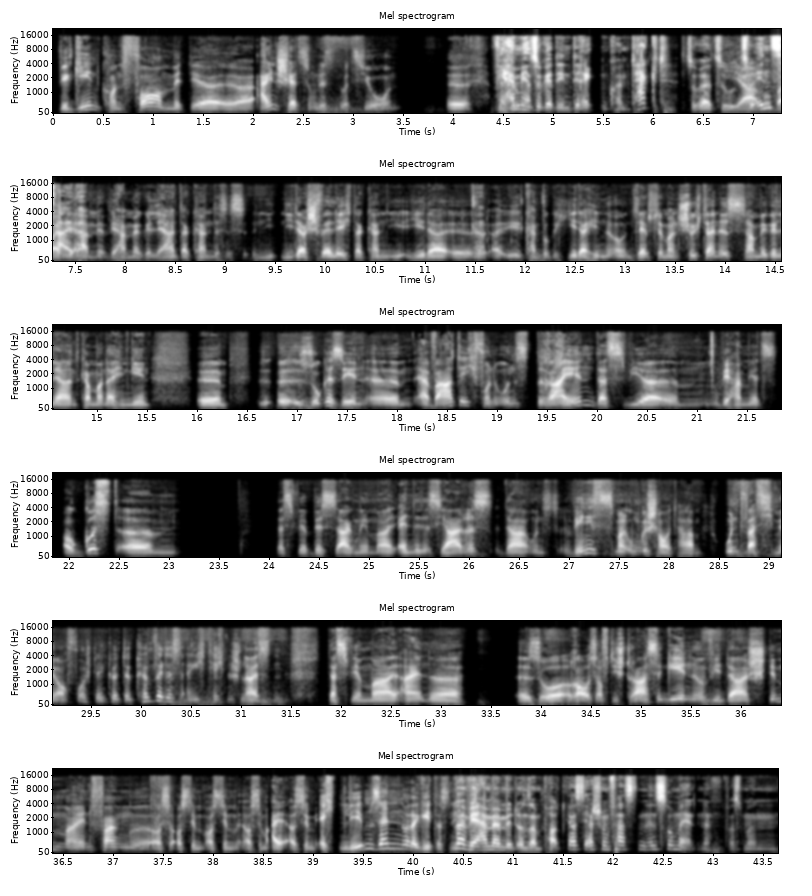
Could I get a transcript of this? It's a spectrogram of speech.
wir gehen konform mit der äh, Einschätzung der Situation. Äh, Wir haben ja sogar den direkten Kontakt, sogar zu, ja, zu wobei Insidern. wir haben, ja- wir haben ja gelernt, da kann, das ist ni- niederschwellig, da kann jeder, äh, Ja. äh, kann wirklich jeder hin und selbst wenn man schüchtern ist, haben wir gelernt, kann man da hingehen. Ähm, äh, so gesehen ähm, erwarte ich von uns dreien, dass wir, ähm, wir haben jetzt August, ähm, dass wir bis, sagen wir mal, Ende des Jahres da uns wenigstens mal umgeschaut haben. Und was ich mir auch vorstellen könnte, können wir das eigentlich technisch leisten, dass wir mal eine äh, so raus auf die Straße gehen, irgendwie da Stimmen einfangen, äh, aus, aus, dem, aus, dem, aus, dem, aus dem echten Leben senden oder geht das nicht? Na, wir haben ja mit unserem Podcast ja schon fast ein Instrument, ne? was man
